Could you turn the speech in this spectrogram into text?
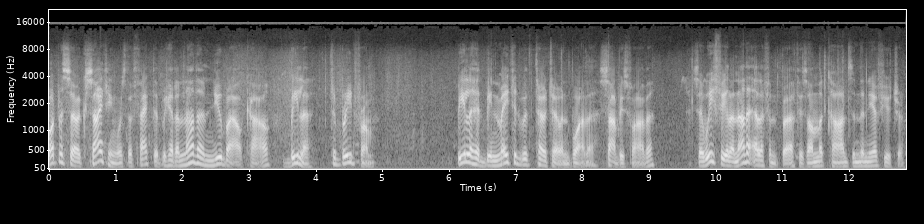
What was so exciting was the fact that we had another nubile cow, Bila, to breed from. Bila had been mated with Toto and Bwana, Sabi's father, so we feel another elephant birth is on the cards in the near future.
